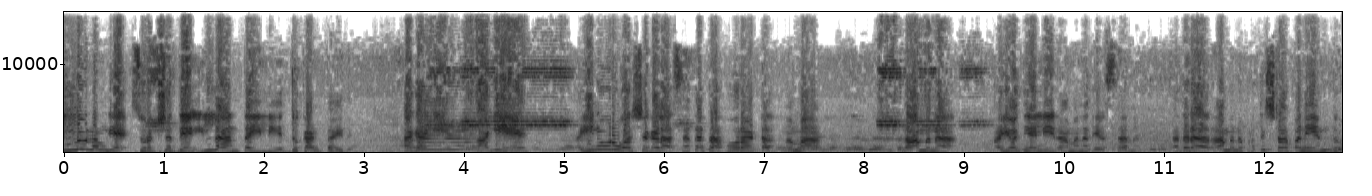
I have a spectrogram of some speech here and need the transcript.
ಎಲ್ಲೂ ನಮ್ಗೆ ಸುರಕ್ಷತೆ ಇಲ್ಲ ಅಂತ ಇಲ್ಲಿ ಎದ್ದು ಕಾಣ್ತಾ ಇದೆ. ಹಾಗಾಗಿ ಹಾಗೆಯೇ ಐನೂರು ವರ್ಷಗಳ ಸತತ ಹೋರಾಟ ನಮ್ಮ ರಾಮನ ಅಯೋಧ್ಯೆಯಲ್ಲಿ ರಾಮನ ದೇವಸ್ಥಾನ. ಅದರ ರಾಮನ ಪ್ರತಿಷ್ಠಾಪನೆ ಎಂದು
